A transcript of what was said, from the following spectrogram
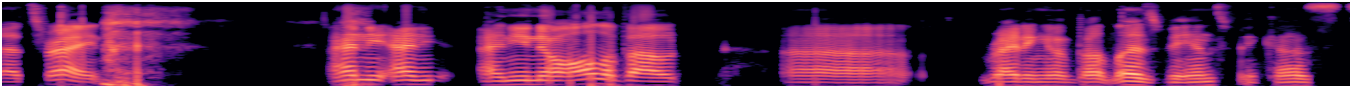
that's right. and you- and and you know all about uh, writing about lesbians because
